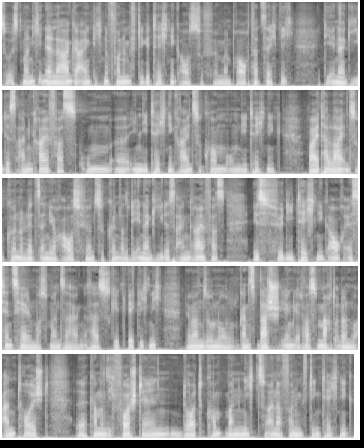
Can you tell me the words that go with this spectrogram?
so ist man nicht in der Lage, eigentlich eine vernünftige Technik auszuführen. Man braucht tatsächlich die Energie des Angreifers, um äh, in die Technik reinzukommen, um die Technik weiterleiten zu können und letztendlich auch ausführen zu können. Also die Energie des Angreifers ist für die Technik auch essentiell, muss man sagen. Das heißt, es geht wirklich nicht, wenn man so nur ganz wasch irgendetwas macht oder nur antäuscht, äh, kann man sich vorstellen, dort kommt man nicht zu einer vernünftigen Technik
